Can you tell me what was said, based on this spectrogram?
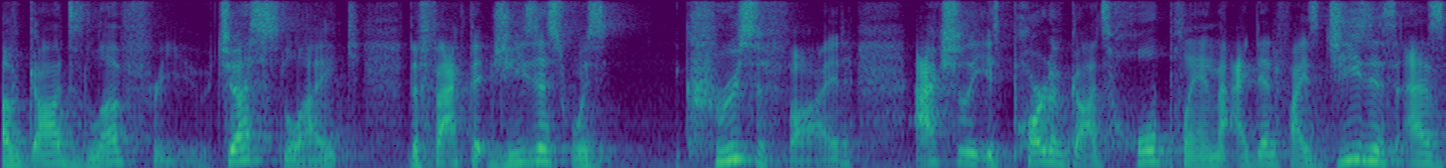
of God's love for you. Just like the fact that Jesus was crucified actually is part of God's whole plan that identifies Jesus as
